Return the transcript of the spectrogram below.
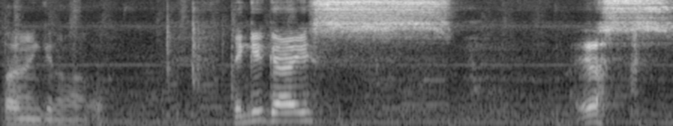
paano yung ginawa ko. Thank you guys! Yes!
